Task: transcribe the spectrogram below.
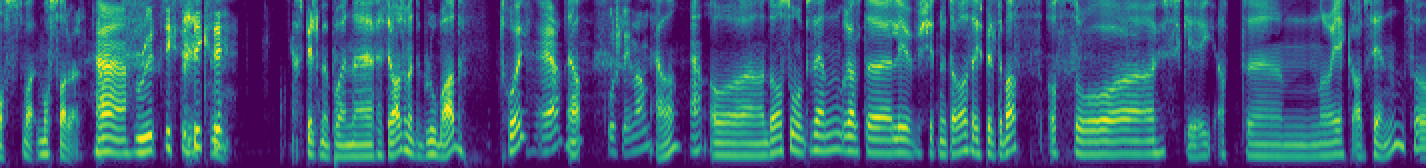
Moss, var, Moss var det vel. Ja, ja. Route 66, si. Spilte vi på en eh, festival som heter Blodbad, tror jeg. Ja. Ja. Koselig navn. Ja. Ja. Og eh, da sto vi på scenen, brølte livskitten ut av oss, jeg spilte bass. Og så eh, husker jeg at um, når jeg gikk av scenen, så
